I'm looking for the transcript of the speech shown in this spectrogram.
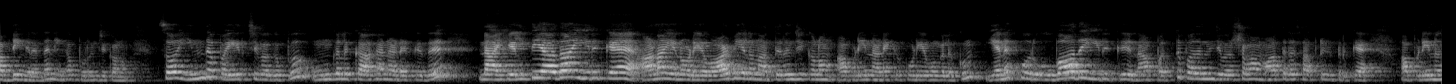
அப்படிங்கிறத நீங்கள் புரிஞ்சுக்கணும். ஸோ இந்த பயிற்சி வகுப்பு உங்களுக்காக நடக்குது. நான் ஹெல்த்தியாக தான் இருக்கேன் ஆனால் என்னுடைய வாழ்வியலை நான் தெரிஞ்சுக்கணும் அப்படின்னு நினைக்கக்கூடியவங்களுக்கும் எனக்கு ஒரு உபாதை இருக்குது நான் பத்து பதினஞ்சு வருஷமாக மாத்திரை சாப்பிட்டுக்கிட்டு இருக்கேன் அப்படின்னு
